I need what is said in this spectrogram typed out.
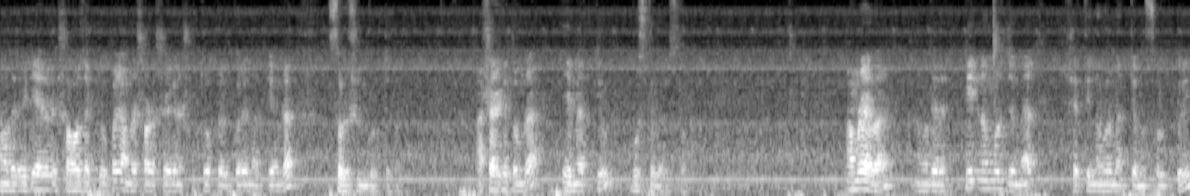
আমাদের এটি সহজ একটি উপায়। আমরা সরাসরি এখানে সূত্র প্রয়োগ করে ম্যাথটি আমরা সলিউশন করতে পারি। আশা রাখি তোমরা এই ম্যাথটিও বুঝতে পেরেছ। আমরা এবার আমাদের তিন নম্বর যে ম্যাথ, সে তিন নম্বর ম্যাথটি আমরা সলভ করি।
